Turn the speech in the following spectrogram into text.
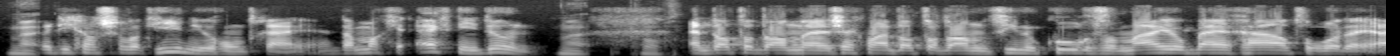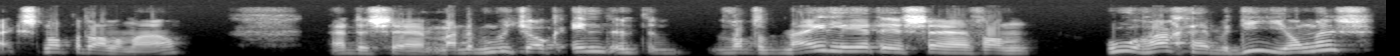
nee, met die gasten wat hier nu rondrijden. Dat mag je echt niet doen. nee klopt. En dat er dan, zeg maar, dat er dan Vinokoeren van Mayo bij gehaald worden. Ja, ik snap het allemaal. Hè, dus, maar dan moet je ook in. Wat het mij leert is van hoe hard hebben die jongens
